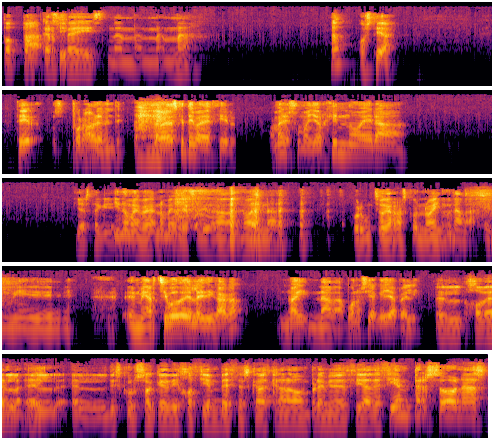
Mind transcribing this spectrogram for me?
Pop Ah, Poker ¿sí? Face, na, na, na, na. ¿Ah? Hostia. Te- probablemente. La verdad es que te iba a decir, hombre, su mayor hit no era Y hasta aquí. y no me no me habría salido nada. No hay nada. Por mucho que rasco, no hay nada en mi en mi archivo de Lady Gaga. No hay nada. Bueno, sí, aquella peli. El, joder, el, el discurso que dijo 100 veces cada vez que ganaba un premio decía de 100 personas,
